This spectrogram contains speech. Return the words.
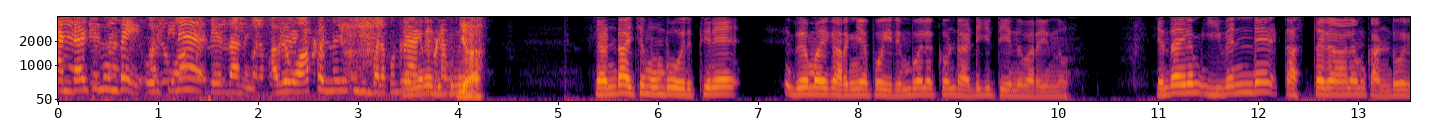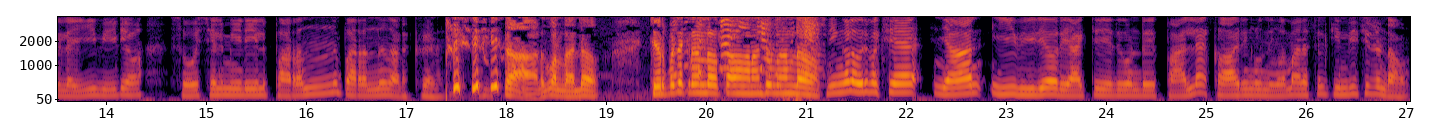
രണ്ടാഴ്ച മുമ്പേ ഒരുത്തിനെ അവർ ആ പെണ്ണ് ഇരുമ്പല കൊണ്ട് രണ്ടാഴ്ച മുമ്പ് ഒരുത്തിനെ ഇതുമായി കറങ്ങിയപ്പോൾ ഇരുമ്പോലെ കൊണ്ട് അടി കിട്ടിയെന്ന് പറയുന്നു. എന്തായാലും ഇവന്റെ കഷ്ടകാലം കണ്ടൂരില്ല. ഈ വീഡിയോ സോഷ്യൽ മീഡിയയിൽ പറന്ന് പറന്ന് നടക്കുകയാണ്. ആൾ കൊള്ളാലോ. നിങ്ങൾ ഒരു പക്ഷേ ഞാൻ ഈ വീഡിയോ റിയാക്ട് ചെയ്തുകൊണ്ട് പല കാര്യങ്ങളും നിങ്ങൾ മനസ്സിൽ ചിന്തിച്ചിട്ടുണ്ടാവും.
